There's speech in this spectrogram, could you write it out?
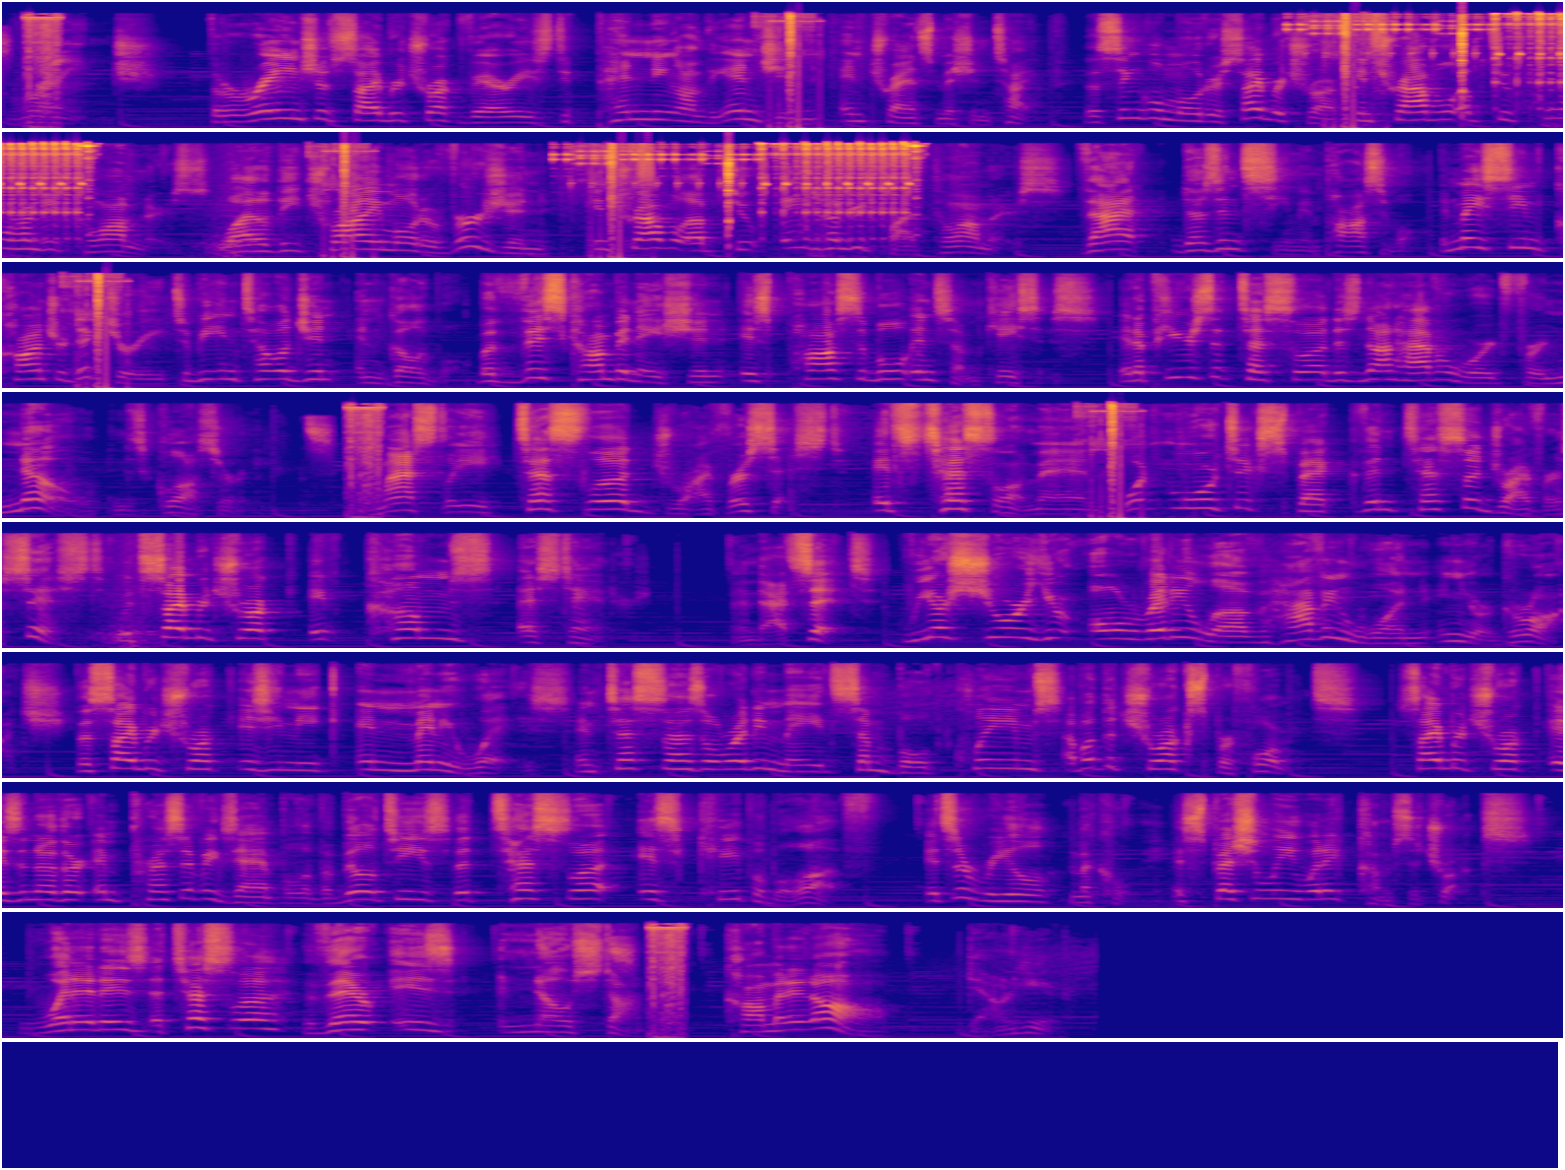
Range. The range of Cybertruck varies depending on the engine and transmission type. The single-motor Cybertruck can travel up to 400 kilometers, while the tri-motor version can travel up to 805 kilometers. That doesn't seem impossible. It may seem contradictory to be intelligent and gullible, but this combination is possible in some cases. It appears that Tesla does not have a word for no in its glossary. Lastly, Tesla Driver Assist. It's Tesla, man. What more to expect than Tesla Driver Assist? With Cybertruck, it comes as standard. And that's it. We are sure you already love having one in your garage. The Cybertruck is unique in many ways, and Tesla has already made some bold claims about the truck's performance. Cybertruck is another impressive example of abilities that Tesla is capable of. It's a real McCoy, especially when it comes to trucks. When it is a Tesla, there is no stopping. Comment it all down here.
